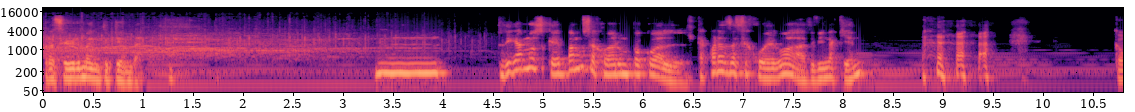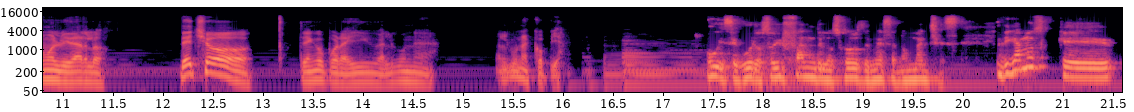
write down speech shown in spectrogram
recibirme en tu tienda. Mm, digamos que vamos a jugar un poco al. ¿Te acuerdas de ese juego? Adivina quién. ¿Cómo olvidarlo? De hecho, tengo por ahí alguna, alguna copia. Uy, seguro, soy fan de los juegos de mesa, no manches. Digamos que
